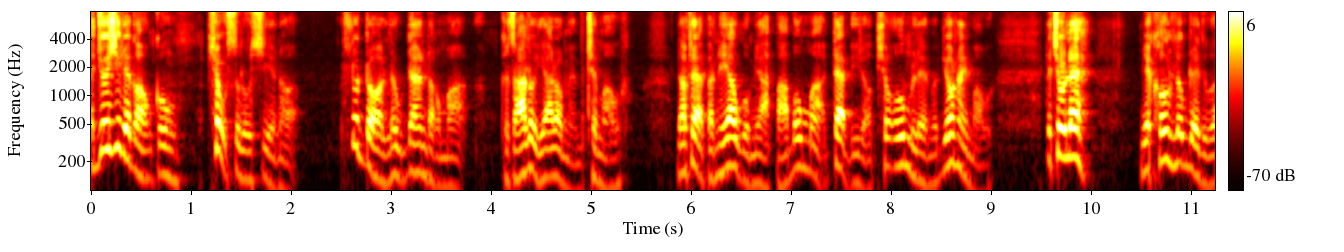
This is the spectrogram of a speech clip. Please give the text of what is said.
အကျွေးရှိတဲ့ကောင်အကုန်ဖြုတ်ဆိုလို့ရှိရင်တော့လွတ်တော်လှုပ်တန်းတောင်မှကစားလို့ရတော့မယ်မထင်ပါဘူးနောက်ထပ်ဘယ်နှစ်ယောက်ကိုများဘာပုံမှတက်ပြီးတော့ဖြုတ်အောင်မလဲမပြောနိုင်ပါဘူးတချို့လဲမျက်ခုံးလှုပ်တဲ့သူက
